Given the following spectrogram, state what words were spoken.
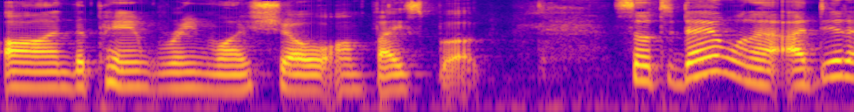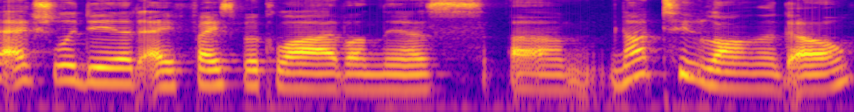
on the Pam Greenway Show on Facebook. So today I want to. I did actually did a Facebook Live on this um, not too long ago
